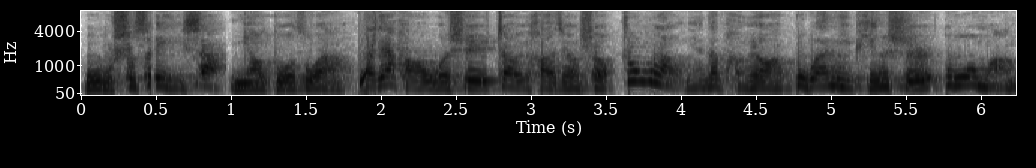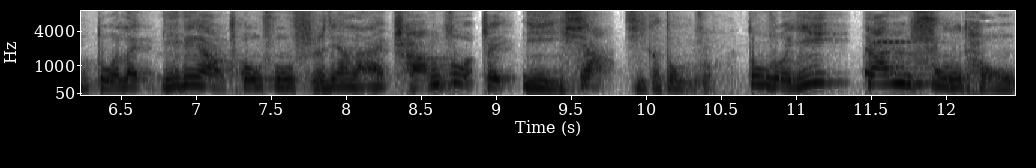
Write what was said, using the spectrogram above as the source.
五十岁以上，你要多做啊！大家好，我是赵宇浩教授。中老年的朋友啊，不管你平时多忙多累，一定要抽出时间来常做这以下几个动作。动作一，干梳头，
